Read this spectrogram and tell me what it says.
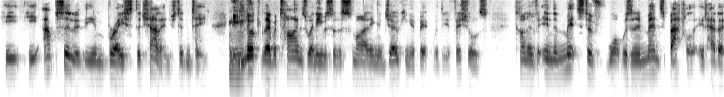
he he absolutely embraced the challenge, didn't he? Mm-hmm. He looked. There were times when he was sort of smiling and joking a bit with the officials, kind of in the midst of what was an immense battle. It had a,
